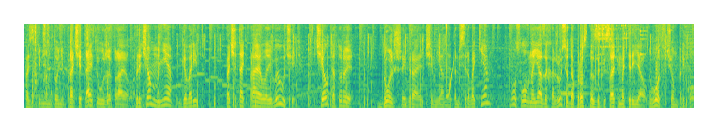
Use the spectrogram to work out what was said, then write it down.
позитивном тоне. Прочитай ты уже правила. Причем мне говорит почитать правила и выучить чел, который дольше играет, чем я на этом серваке, Ну, условно, я захожу сюда просто записать материал. Вот в чем прикол.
